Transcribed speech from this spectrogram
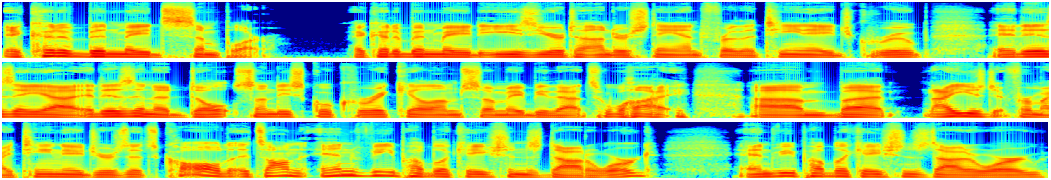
It could have been made simpler. It could have been made easier to understand for the teenage group. It is a uh, it is an adult Sunday school curriculum, so maybe that's why. Um, but I used it for my teenagers. It's called it's on nvpublications.org, nvpublications.org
